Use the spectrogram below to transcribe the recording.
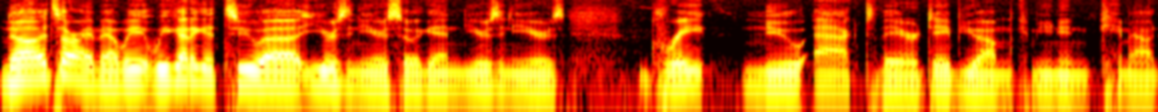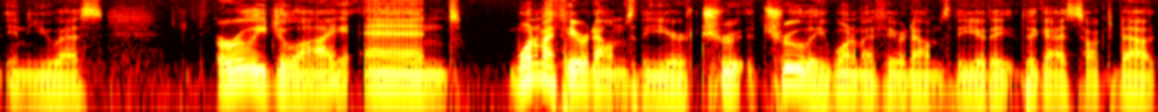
No, it's all right, man. We we got to get to uh, years and years. So again, years and years. Great new act. Their debut album, Communion, came out in the U.S. early July, and one of my favorite albums of the year. Tru- truly, one of my favorite albums of the year. They, the guys talked about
